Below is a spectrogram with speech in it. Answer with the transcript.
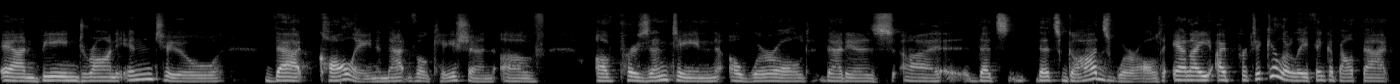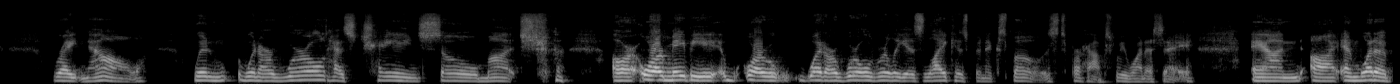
and being drawn into that calling and that vocation of, of presenting a world that is, uh, that's, that's God's world. And I, I particularly think about that right now when when our world has changed so much or or maybe or what our world really is like has been exposed perhaps we want to say and uh, and what a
